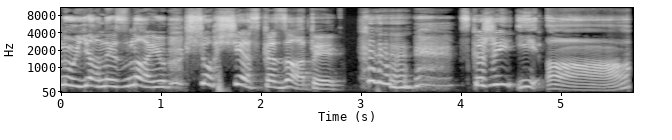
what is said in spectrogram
Ну я не знаю, що ще сказати. Скажи і а.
